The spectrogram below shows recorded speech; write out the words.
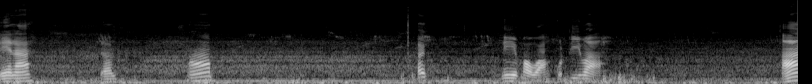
นี่นะเดี๋ยวครับเอ้ยนี่เปล่าวะกดดีป่ะอ่า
